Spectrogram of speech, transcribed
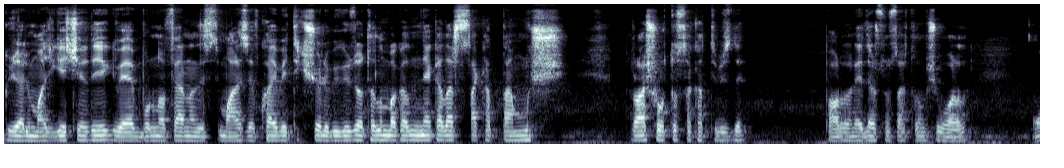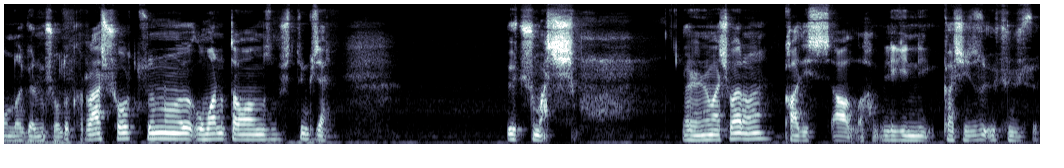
Güzel bir maç geçirdik ve Bruno Fernandes'i maalesef kaybettik. Şöyle bir göz atalım bakalım ne kadar sakatlanmış. Rashford da sakattı bizde. Pardon Ederson sakatlanmış bu arada. Onu da görmüş olduk. Rashford'un umarım tamamlamıştı. Güzel. 3 maç. Önemli maç var mı? Cadiz. Allah'ım. Ligin kaçıncısı? Üçüncüsü.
